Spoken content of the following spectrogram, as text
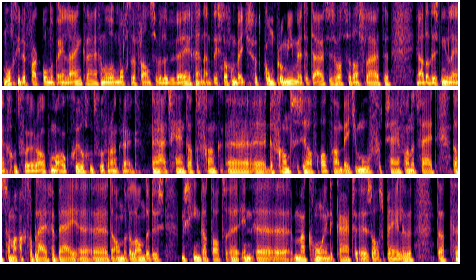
mocht hij de vakbond op één lijn krijgen, mochten de Fransen willen bewegen. En het is toch een beetje een soort compromis met de Duitsers wat ze dan sluiten. Ja, dat is niet alleen goed voor Europa, maar ook heel goed voor Frankrijk. Nou, het schijnt dat de, Frank, uh, de Fransen zelf ook wel een beetje moe zijn van het feit dat ze maar achterblijven bij uh, de andere landen. Dus misschien dat dat in, Macron in de kaart zal spelen. Dat,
